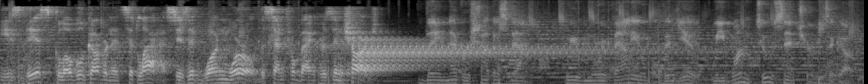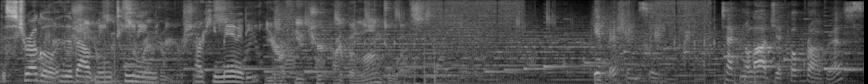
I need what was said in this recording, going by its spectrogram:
Is this global governance at last? Is it one world, the central bankers in charge? They never shut us down. We're more valuable than you. We won two centuries ago. The struggle is about maintaining our humanity. Your future I belong to us. Efficiency, technological progress.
